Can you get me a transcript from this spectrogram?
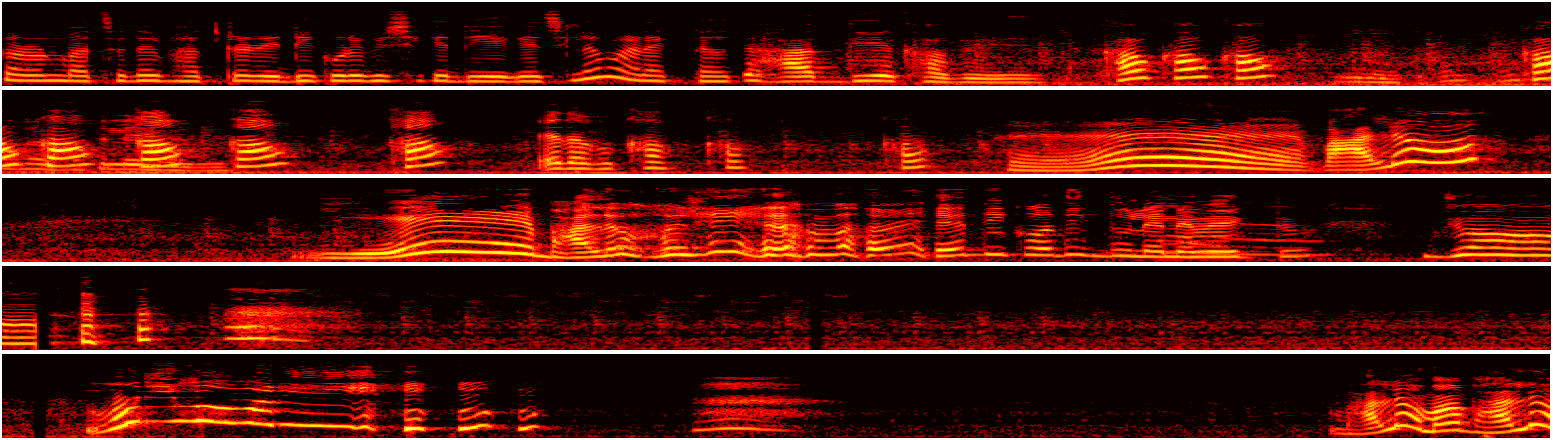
কারণ বাচ্চাদের ভাতটা রেডি করে পিসিকে দিয়ে গেছিলাম। আর একটা হচ্ছে হাত দিয়ে খাবে। খাও খাও খাও। খাও খাও খাও খাও খাও। এ দেখো খাও খাও খাও। হ্যাঁ ভালো। ইয়ে ভালো হলে এদিক ওদিক তুলে নেবে একটু। জ ভালো মা ভালো?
